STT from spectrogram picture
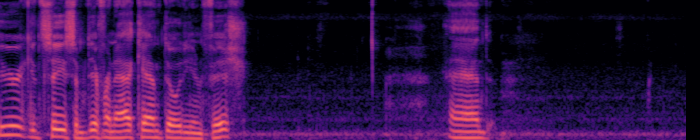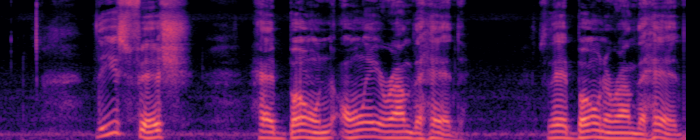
Here you can see some different acanthodian fish. And these fish had bone only around the head. So they had bone around the head.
